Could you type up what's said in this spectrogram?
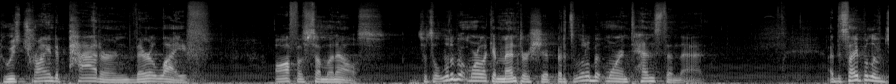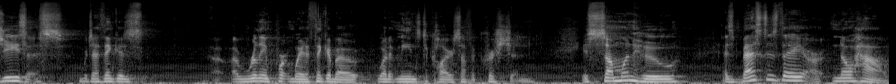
who is trying to pattern their life off of someone else. So it's a little bit more like a mentorship, but it's a little bit more intense than that. A disciple of Jesus, which I think is a really important way to think about what it means to call yourself a Christian, is someone who, as best as they are, know how,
